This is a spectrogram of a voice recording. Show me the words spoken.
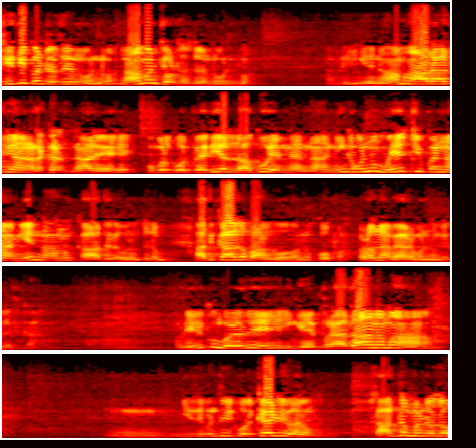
திதி பண்றதுன்னு ஒண்ணும் நாமம் சொல்றதுன்னு ஒண்ணும் அப்படி இங்கே நாம ஆராதனையா நடக்கிறதுனாலே உங்களுக்கு ஒரு பெரிய லகு என்னன்னா நீங்க ஒன்றும் முயற்சி பண்ணாமையே நாமும் காதில் விழுந்துடும் அதுக்காக வாங்குவோம்னு கூப்பிடும் அவ்வளோதான் வேற ஒன்றும் இல்லை இதுக்காக. அப்படி இருக்கும் பொழுது இங்கே பிரதானமா இது வந்து ஒரு கேள்வி வரும். சாத்தம் பண்றதோ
